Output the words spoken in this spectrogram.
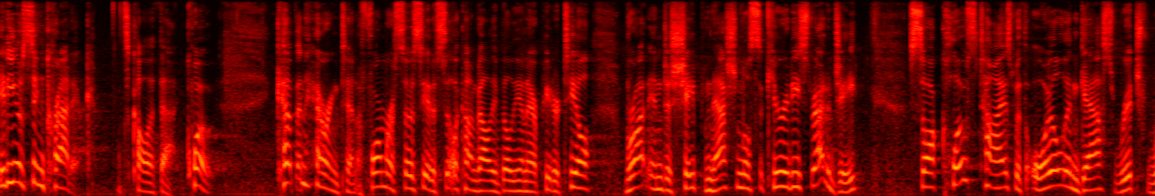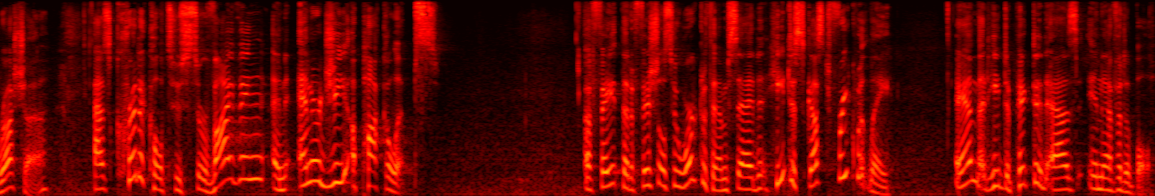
Idiosyncratic. Let's call it that. Quote. Kevin Harrington, a former associate of Silicon Valley billionaire Peter Thiel, brought in to shape national security strategy saw close ties with oil and gas rich Russia as critical to surviving an energy apocalypse. A fate that officials who worked with him said he discussed frequently and that he depicted as inevitable.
